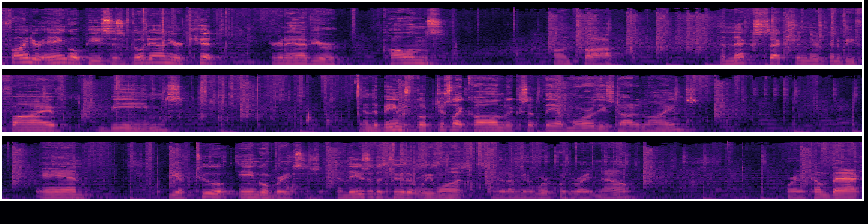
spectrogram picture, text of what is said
find your angle pieces, go down your kit. You're gonna have your columns on top. The next section, there's gonna be five beams. And the beams look just like columns, except they have more of these dotted lines. And you have two angle braces, and these are the two that we want and that I'm gonna work with right now. We're gonna come back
